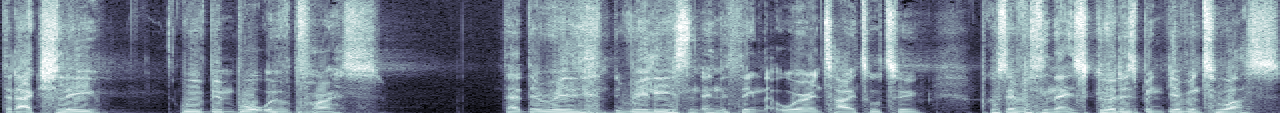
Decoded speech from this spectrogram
that actually we've been bought with a price, that there really, really isn't anything that we're entitled to because everything that is good has been given to us.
